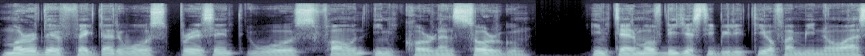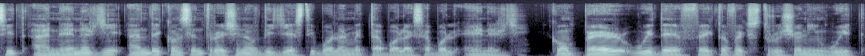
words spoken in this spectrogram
more of the effect that was present was found in corn and sorghum, in terms of digestibility of amino acid and energy and the concentration of digestible and metabolizable energy, compared with the effect of extrusion in wheat.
